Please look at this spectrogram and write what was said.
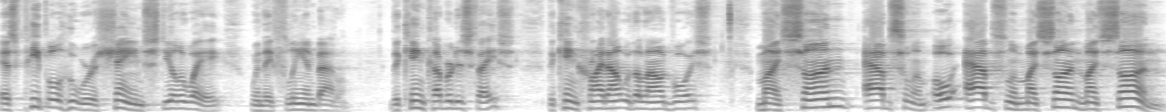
as people who were ashamed steal away when they flee in battle. The king covered his face. The king cried out with a loud voice, My son Absalom, O Absalom, my son, my son.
